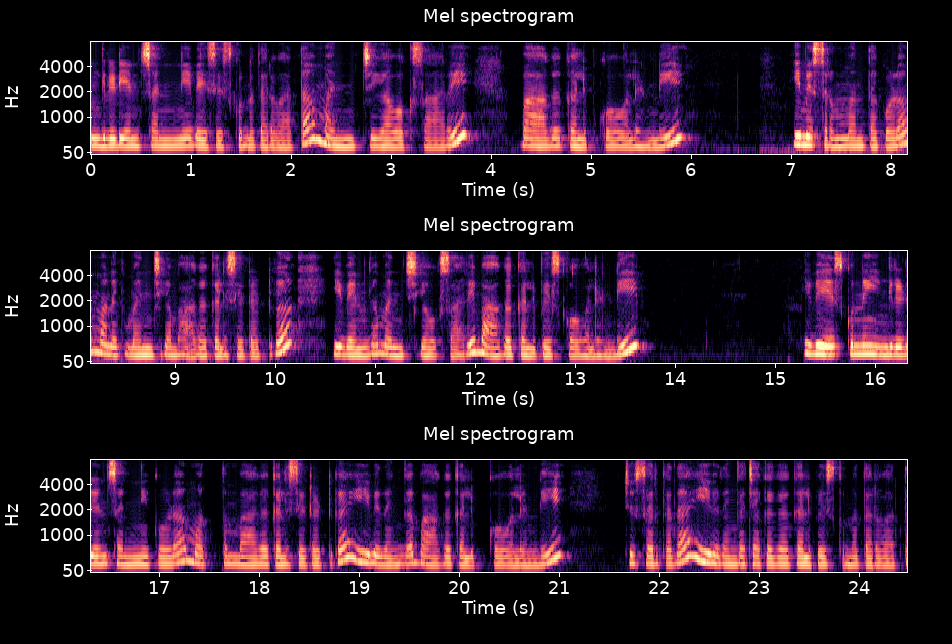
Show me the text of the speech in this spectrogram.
ఇంగ్రీడియంట్స్ అన్నీ వేసేసుకున్న తర్వాత మంచిగా ఒకసారి బాగా కలుపుకోవాలండి. ఈ మిశ్రమం అంతా కూడా మనకి మంచిగా బాగా కలిసేటట్టుగా ఈవెన్గా మంచిగా ఒకసారి బాగా కలిపేసుకోవాలండి. ఇవి వేసుకున్న ఇంగ్రీడియంట్స్ అన్నీ కూడా మొత్తం బాగా కలిసేటట్టుగా ఈ విధంగా బాగా కలుపుకోవాలండి. చూసారు కదా? ఈ విధంగా చక్కగా కలిపేసుకున్న తర్వాత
